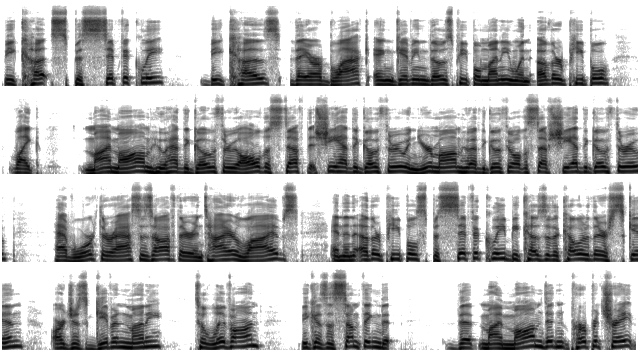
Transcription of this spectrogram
because specifically because they are black and giving those people money when other people like my mom who had to go through all the stuff that she had to go through and your mom who had to go through all the stuff she had to go through have worked their asses off their entire lives. And then other people specifically because of the color of their skin are just given money to live on because of something that that my mom didn't perpetrate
